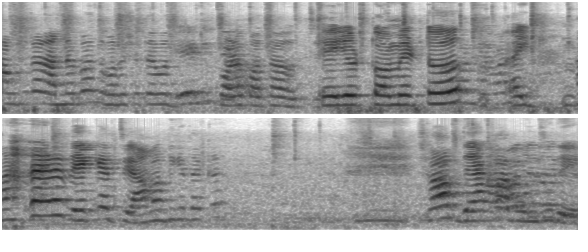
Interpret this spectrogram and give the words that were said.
মাংসটা রান্না করে তোমাদের সাথে আবার পরে কথা হচ্ছে। এই যে টমেটো দেখেছে আমার দিকে সব দেখা বন্ধুদের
